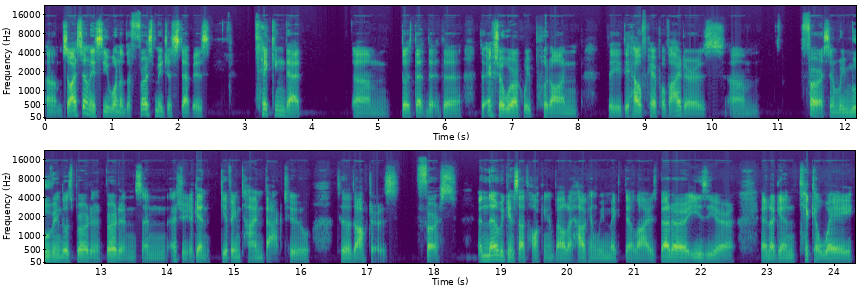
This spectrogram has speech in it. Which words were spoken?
Um, so I certainly see one of the first major step is taking that um, the, the, the, the extra work we put on the, the healthcare providers um, first and removing those burden, burdens and actually again giving time back to to the doctors first. And then we can start talking about like how can we make their lives better easier and again take away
